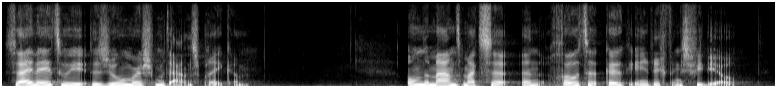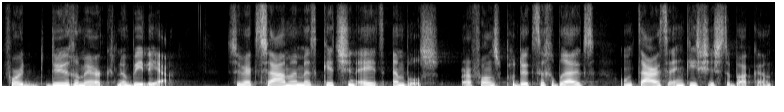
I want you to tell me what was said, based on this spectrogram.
Zij weet hoe je de zoomers moet aanspreken. Om de maand maakt ze een grote keukeninrichtingsvideo voor het dure merk Nobilia. Ze werkt samen met KitchenAid en Bos, waarvan ze producten gebruikt om taarten en kiesjes te bakken.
